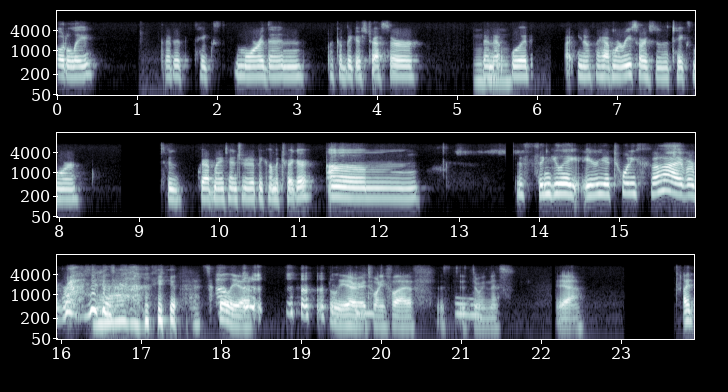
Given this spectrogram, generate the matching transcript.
Totally. That it takes more than like a bigger stressor than it Mhm. would. uh, You know, if I have more resources, it takes more to grab my attention to become a trigger. Um, the Cingulate Area 25 or Brodmann. Yeah. it's clearly a, clearly Area 25 is, is doing this. Yeah. I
